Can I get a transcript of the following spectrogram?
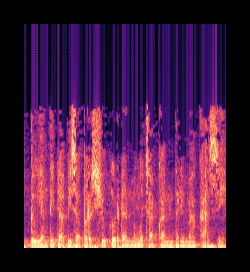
itu yang tidak bisa bersyukur dan mengucapkan terima kasih.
